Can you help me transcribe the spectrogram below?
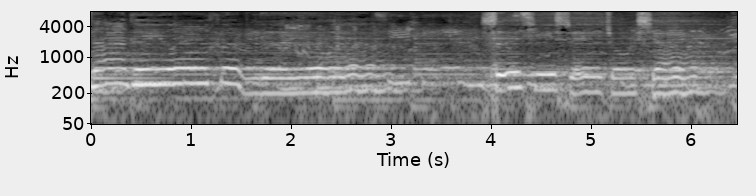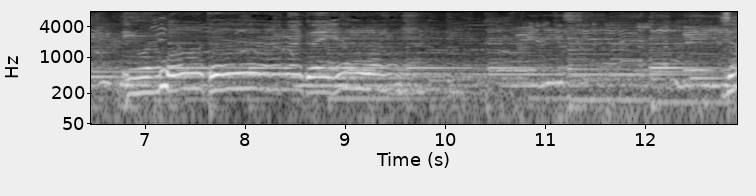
那个永恒的夜晚。十七岁仲夏，你吻我的那个夜晚，让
